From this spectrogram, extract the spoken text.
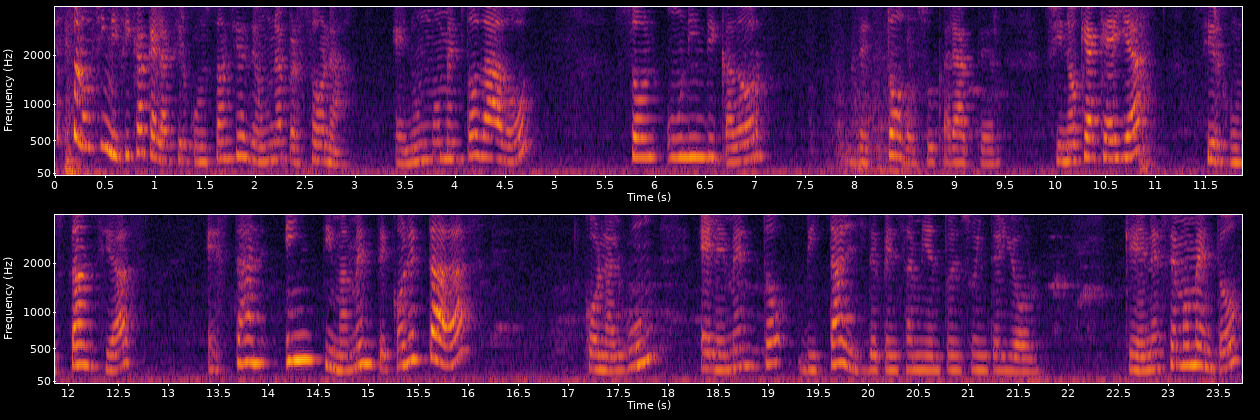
Esto no significa que las circunstancias de una persona en un momento dado son un indicador de todo su carácter, sino que aquellas circunstancias están íntimamente conectadas con algún elemento vital de pensamiento en su interior, que en ese momento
